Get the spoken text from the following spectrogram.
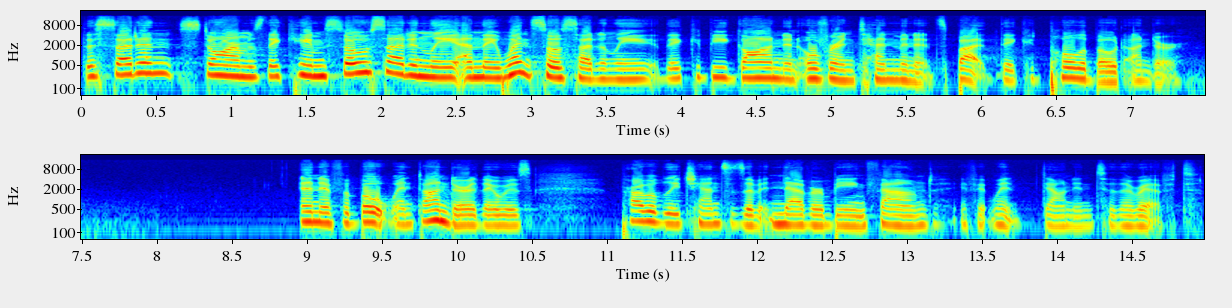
The sudden storms, they came so suddenly and they went so suddenly, they could be gone and over in 10 minutes, but they could pull a boat under. And if a boat went under, there was probably chances of it never being found if it went down into the rift.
